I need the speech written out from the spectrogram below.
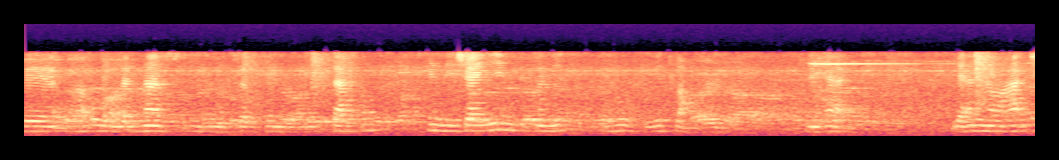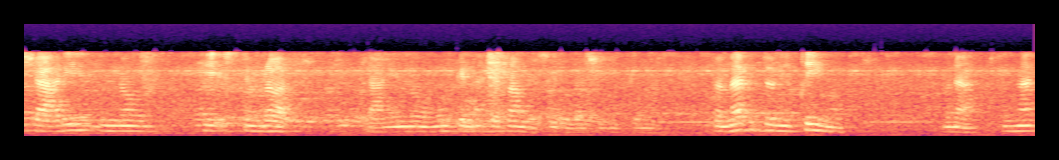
وأقول للناس المتزوجين يرتاحوا إني جايين بدهم يروحوا يطلعوا نهائي لأنه شاعرين إنه في استمرار. يعني إنه ممكن أهل الرام يصيروا لاجئين كمان فما بدهم يقيموا هناك. هناك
